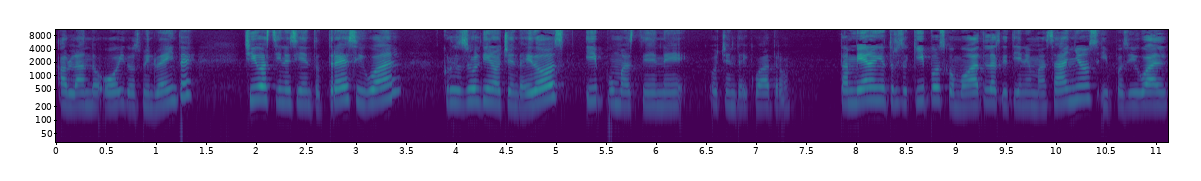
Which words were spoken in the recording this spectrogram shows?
hablando hoy 2020. Chivas tiene 103 igual, Cruz Azul tiene 82 y Pumas tiene 84. También hay otros equipos como Atlas que tienen más años y pues igual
